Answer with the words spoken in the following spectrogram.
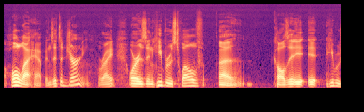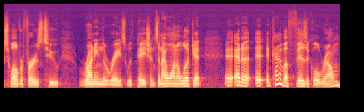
A whole lot happens. It's a journey, right? Or as in Hebrews 12 uh, calls it, it, it, Hebrews 12 refers to running the race with patience. And I want to look at at a at kind of a physical realm,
